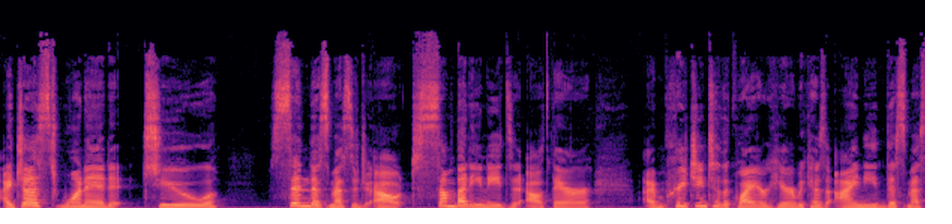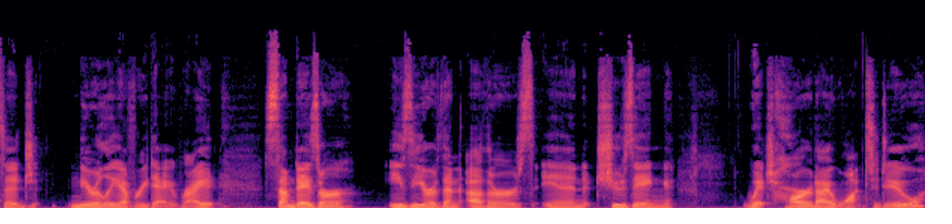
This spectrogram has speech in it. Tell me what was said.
I just wanted to send this message out. Somebody needs it out there. I'm preaching to the choir here because I need this message nearly every day, right? Some days are easier than others in choosing which hard I want to do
